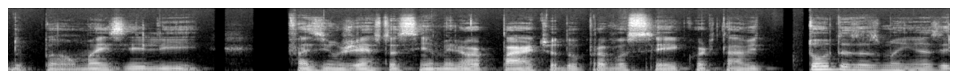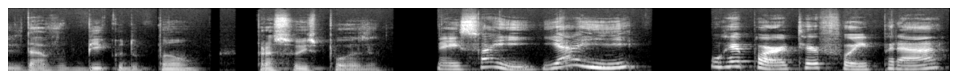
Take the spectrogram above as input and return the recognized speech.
do pão, mas ele fazia um gesto assim: a melhor parte eu dou para você. E cortava, e todas as manhãs ele dava o bico do pão para sua esposa. É isso aí. E aí, o repórter foi para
